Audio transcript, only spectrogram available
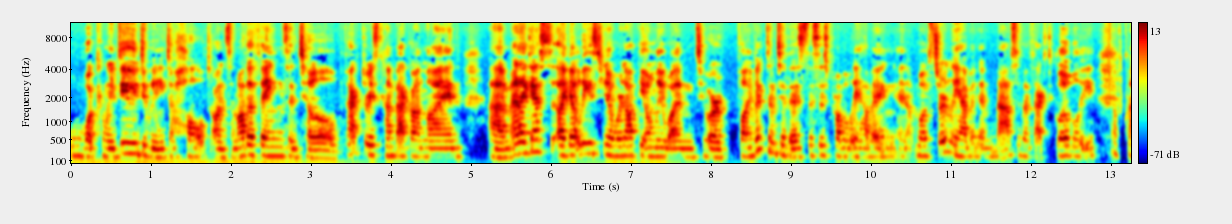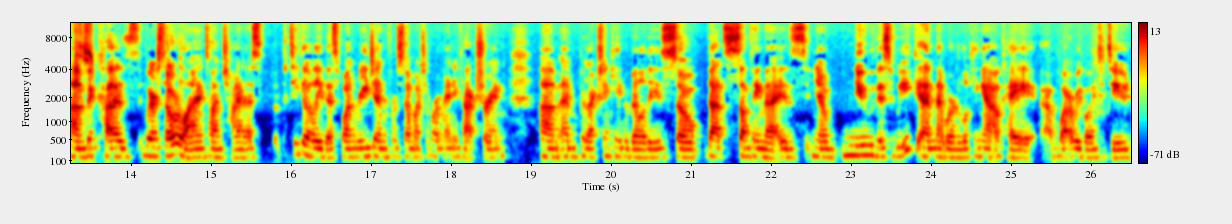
what can we do? Do we need to halt on some other things until factories come back online? Um, and I guess, like, at least, you know, we're not the only ones who are falling victim to this. This is probably having, and most certainly having a massive effect globally um, because we're so reliant on China, particularly this one region, for so much of our manufacturing um, and production capabilities. So that's something that is, you know, new this week and that we're looking at, okay, uh, what are we going to do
